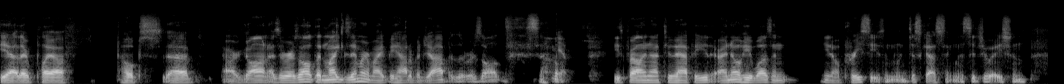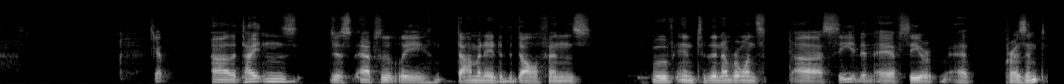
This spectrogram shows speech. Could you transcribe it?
yeah, their playoff hopes uh, are gone as a result. And Mike Zimmer might be out of a job as a result. So Yep. he's probably not too happy either. I know he wasn't, you know, preseason when discussing the situation. Yep. Uh, the Titans just absolutely dominated the Dolphins, move into the number one uh, seed in AFC at present.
